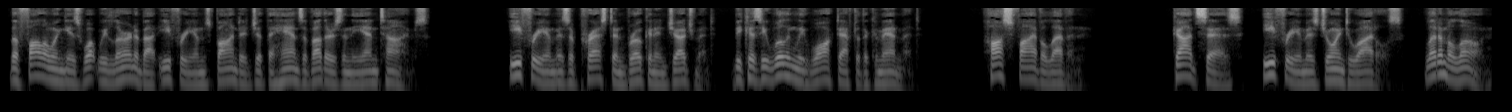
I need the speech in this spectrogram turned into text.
the following is what we learn about Ephraim's bondage at the hands of others in the end times. Ephraim is oppressed and broken in judgment, because he willingly walked after the commandment. Hos 5:11. God says, Ephraim is joined to idols, let him alone.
